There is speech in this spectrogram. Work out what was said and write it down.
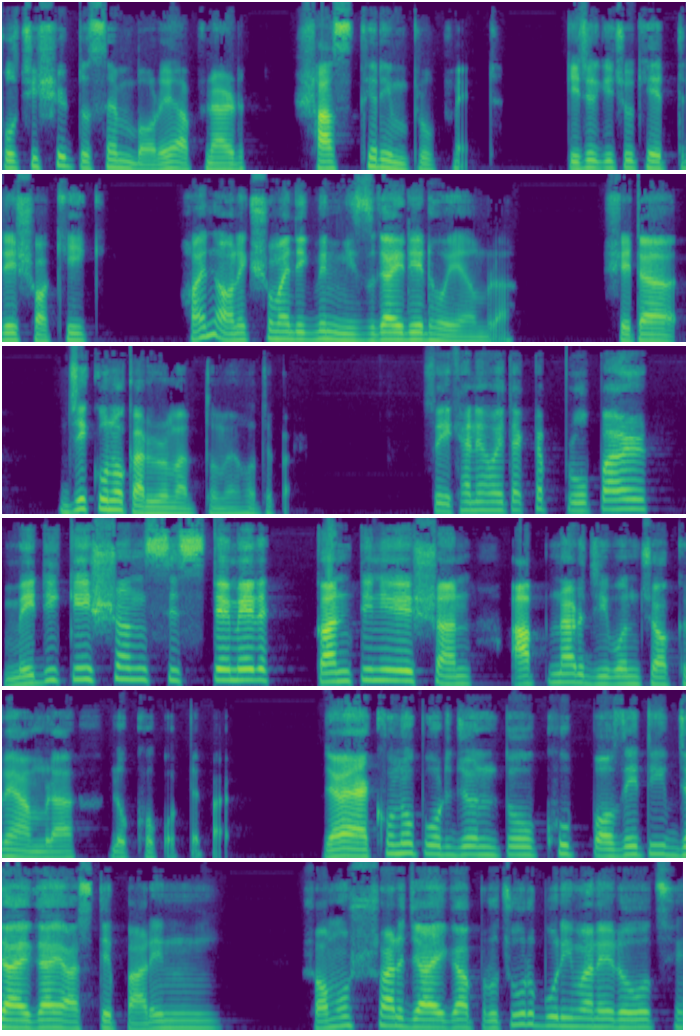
পঁচিশের ডিসেম্বরে আপনার স্বাস্থ্যের ইমপ্রুভমেন্ট কিছু কিছু ক্ষেত্রে সঠিক হয় না? অনেক সময় দেখবেন মিসগাইডেড হয়ে আমরা। সেটা যে কোনো কারোর মাধ্যমে হতে পারে। সো এখানে হয়তো একটা প্রপার মেডিকেশন সিস্টেমের কন্টিনিউয়েশন আপনার জীবনচক্রে আমরা লক্ষ্য করতে পারি। যারা এখনও পর্যন্ত খুব পজিটিভ জায়গায় আসতে পারেননি, সমস্যার জায়গা প্রচুর পরিমাণে রয়েছে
